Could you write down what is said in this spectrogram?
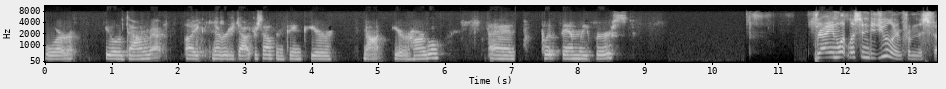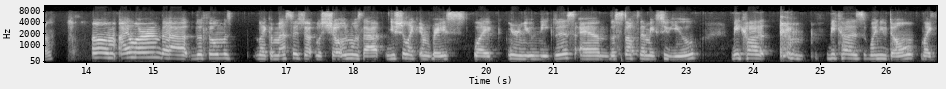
or feel down about like never to doubt yourself and think you're not you're horrible and put family first. Ryan, what lesson did you learn from this film? Um, I learned that the film is like a message that was shown was that you should like embrace like your uniqueness and the stuff that makes you you because because when you don't like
